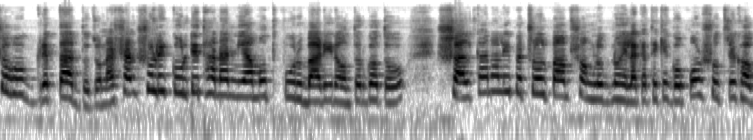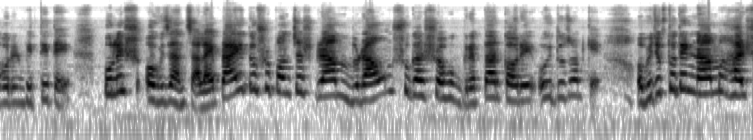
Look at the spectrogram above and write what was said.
সহ গ্রেপ্তার দুজন। আসানসোলের কুলটি থানার নিয়ামতপুর বাড়ির অন্তর্গত শালকানালি পেট্রোল পাম্প সংলগ্ন এলাকা থেকে গোপন সূত্রে খবরের ভিত্তিতে পুলিশ অভিযান চালায়। প্রায় দুশো পঞ্চাশ গ্রাম ব্রাউন সুগার সহ গ্রেপ্তার করে ওই দুজনকে। অভিযুক্তদের নাম হর্ষ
